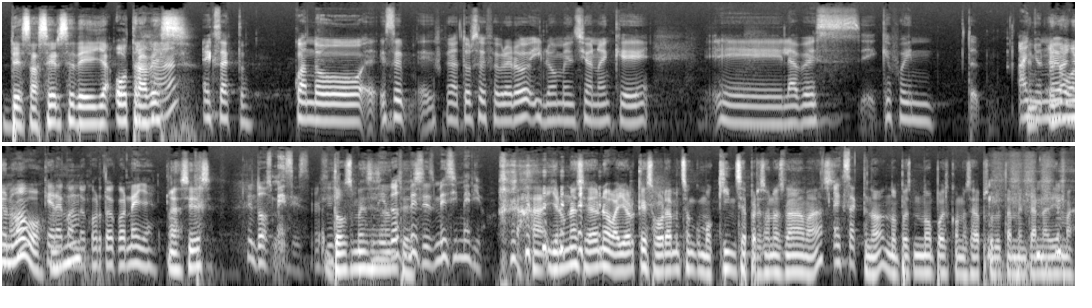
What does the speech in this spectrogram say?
deshacerse de ella otra Ajá, vez. Exacto. Cuando ese eh, 14 de febrero y lo mencionan que eh, la vez que fue en Año En- en Nuevo, Año ¿no? Nuevo, Que era cuando cortó con ella. Así es. Dos meses. Dos meses Ni dos meses, mes y medio. Ajá, Y en una ciudad de Nueva York que seguramente son como 15 personas nada más. Exacto. ¿No? No, pues, no puedes conocer absolutamente a nadie más.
